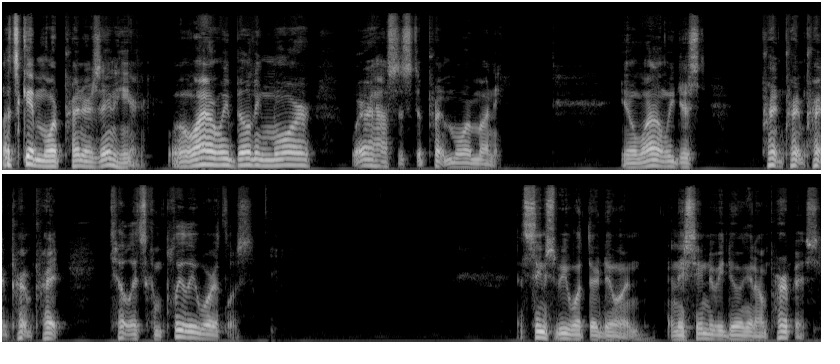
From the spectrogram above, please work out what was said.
let's get more printers in here. Well, why aren't we building more warehouses to print more money? You know, why don't we just print, print, print, print, print till it's completely worthless? It seems to be what they're doing, and they seem to be doing it on purpose.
